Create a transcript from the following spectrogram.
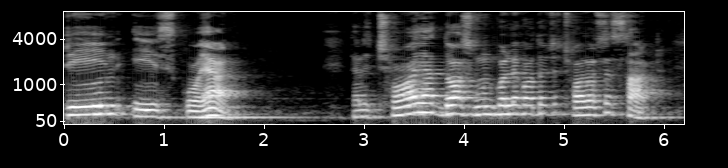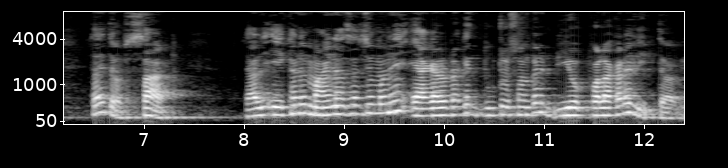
ten a square তাহলে ছয় আর দশ গুণ করলে কত হচ্ছে? ছয় দশে ষাট। তাই তো? ষাট। তাহলে এখানে মাইনাস আছে মানে এগারোটাকে দুটো সংখ্যার বিয়োগ ফল আকারে লিখতে হবে।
